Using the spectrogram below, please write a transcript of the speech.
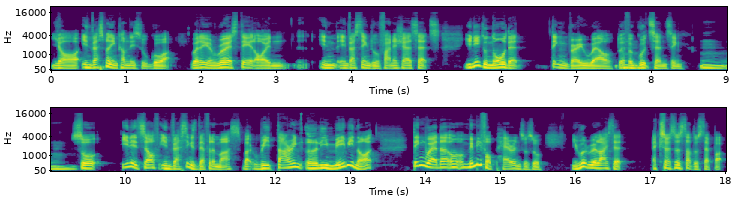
your investment income needs to go up. Whether you're in real estate or in, in investing into financial assets, you need to know that thing very well to have a Mm. good sensing. Mm, mm. So in itself, investing is definitely a must, but retiring early, maybe not. Think whether, maybe for parents also, you would realize that expenses start to step up.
